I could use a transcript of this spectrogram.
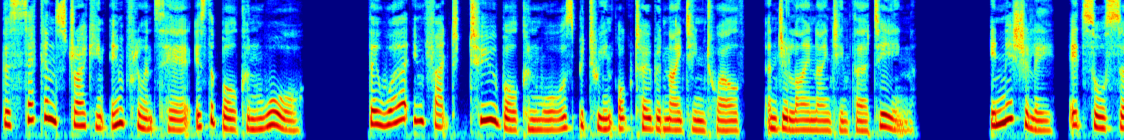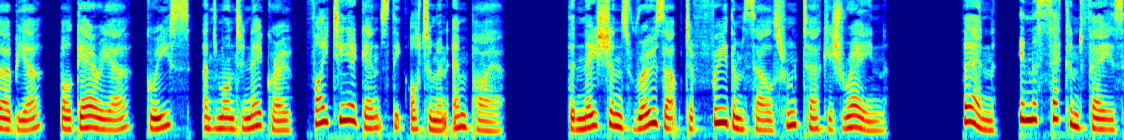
The second striking influence here is the Balkan War. There were, in fact, two Balkan Wars between October 1912 and July 1913. Initially, it saw Serbia, Bulgaria, Greece, and Montenegro fighting against the Ottoman Empire. The nations rose up to free themselves from Turkish reign. Then, in the second phase,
